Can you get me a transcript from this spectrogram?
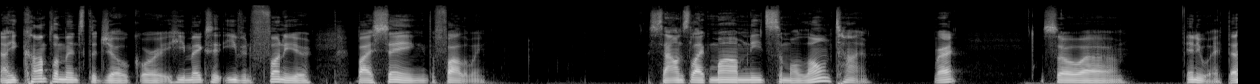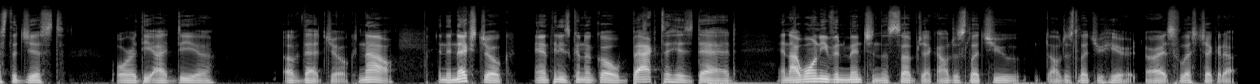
Now he complements the joke or he makes it even funnier by saying the following Sounds like mom needs some alone time, right? So, uh, anyway, that's the gist or the idea of that joke. Now, in the next joke, Anthony's going to go back to his dad and I won't even mention the subject. I'll just let you I'll just let you hear it. All right? So let's check it out.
